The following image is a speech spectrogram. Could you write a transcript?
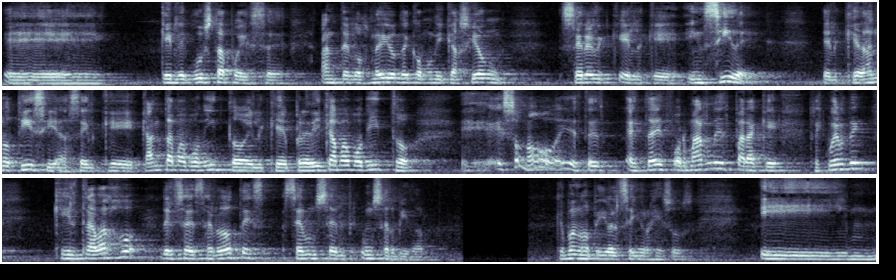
Eh, que le gusta, pues, eh, ante los medios de comunicación, ser el que incide, el que da noticias, el que canta más bonito, el que predica más bonito. Eh, eso no, este, este es formarles para que recuerden que el trabajo del sacerdote es ser un, un servidor. Que bueno nos pidió el Señor Jesús. Y mm,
